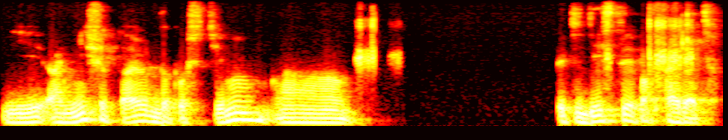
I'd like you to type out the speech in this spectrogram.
и они считают допустимым а, эти действия повторять.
